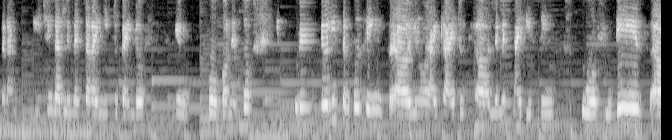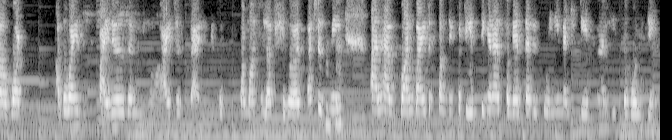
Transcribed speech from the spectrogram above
when i'm reaching that limit that I need to kind of you know work on it. So it's really simple things. Uh, you know, I try to uh, limit my tastings to a few days. Uh, what otherwise it spirals and you know i just I, because someone who loves sugar as much as me i'll have one bite of something for tasting and i'll forget that it's only meant to taste and i'll eat the whole thing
